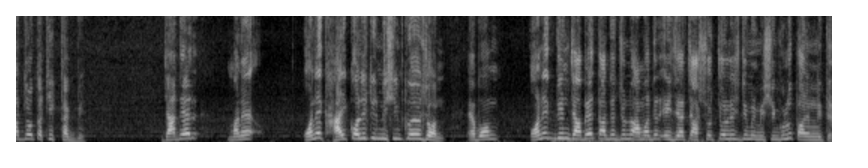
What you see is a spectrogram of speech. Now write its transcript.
আর্দ্রতা ঠিক থাকবে। যাদের মানে অনেক হাই কোয়ালিটির মেশিন প্রয়োজন এবং অনেক দিন যাবে তাদের জন্য আমাদের এই যে চারশো চল্লিশ ডিমের মেশিনগুলো পারেন নিতে।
